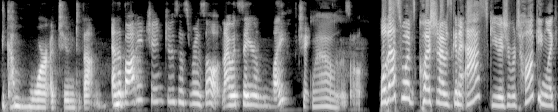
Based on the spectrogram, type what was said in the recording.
become more attuned to them. And the body changes as a result. And I would say your life changes wow. as a result. Well, that's one question I was going to ask you as you were talking. Like,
